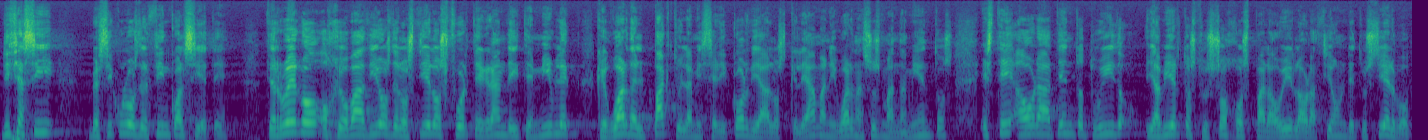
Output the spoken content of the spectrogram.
Dice así, versículos del 5 al 7. Te ruego, oh Jehová, Dios de los cielos, fuerte, grande y temible, que guarda el pacto y la misericordia a los que le aman y guardan sus mandamientos, esté ahora atento tu oído y abiertos tus ojos para oír la oración de tu siervo,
